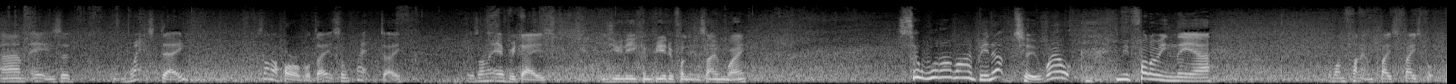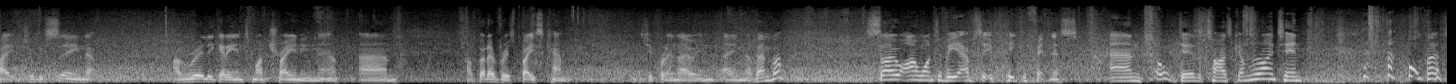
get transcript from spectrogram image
Um, it is a wet day. It's not a horrible day. It's a wet day. Because think every day is unique and beautiful in its own way. So what have I been up to? Well, I mean, following the, uh, the One Planet One Place Facebook page, you'll be seeing that I'm really getting into my training now. Um, I've got Everest Base Camp, as you probably know, in, in November. So I want to be absolutely peak of fitness. And oh dear, the tyres come right in, almost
